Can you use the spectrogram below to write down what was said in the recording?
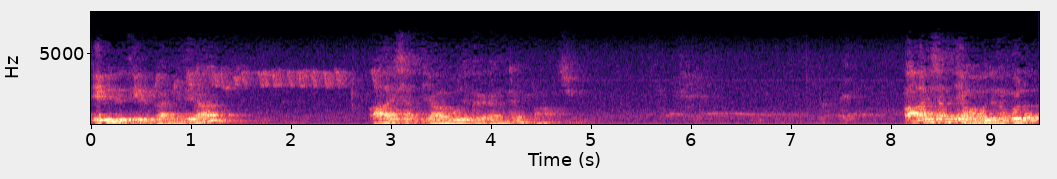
ඒ විදිහට තේරුම් ගන්න කෙනා ආර්ය සත්‍ය අවබෝධ කරගන්න පහසුයි. ආර්ය සත්‍ය අවබෝධ නොකළොත්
